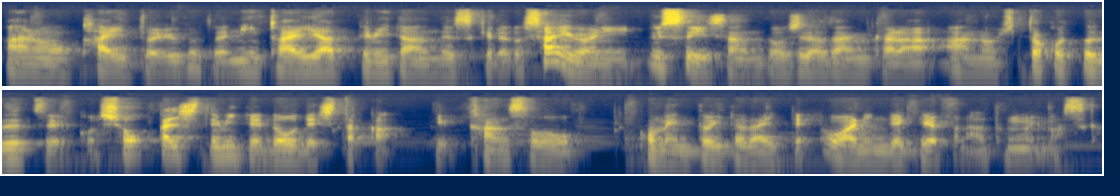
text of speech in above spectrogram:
あの回ということで2回やってみたんですけれど、最後に臼井さんと押田さんからあの一言ずつこう紹介してみてどうでしたかっていう感想をコメントいただいて終わりにできればなと思いますが。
